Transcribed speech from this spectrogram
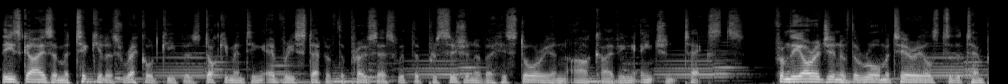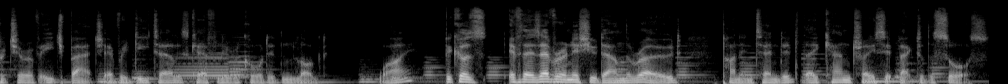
These guys are meticulous record keepers, documenting every step of the process with the precision of a historian archiving ancient texts. From the origin of the raw materials to the temperature of each batch, every detail is carefully recorded and logged. Why? Because if there's ever an issue down the road, pun intended, they can trace it back to the source.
